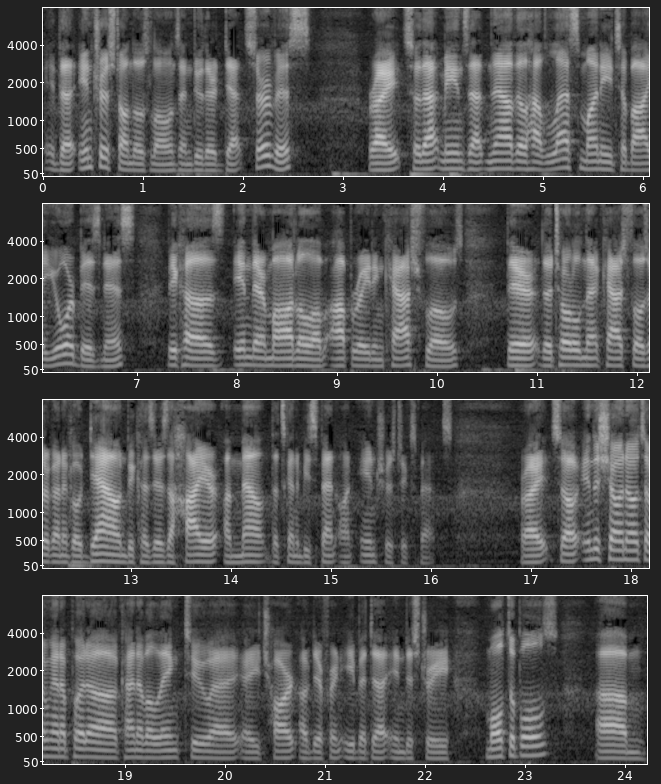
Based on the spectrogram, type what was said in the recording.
the interest on those loans, and do their debt service right? So that means that now they'll have less money to buy your business because in their model of operating cash flows, their the total net cash flows are going to go down because there's a higher amount that's going to be spent on interest expense. Right. So in the show notes, I'm going to put a kind of a link to a, a chart of different EBITDA industry multiples. Um,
